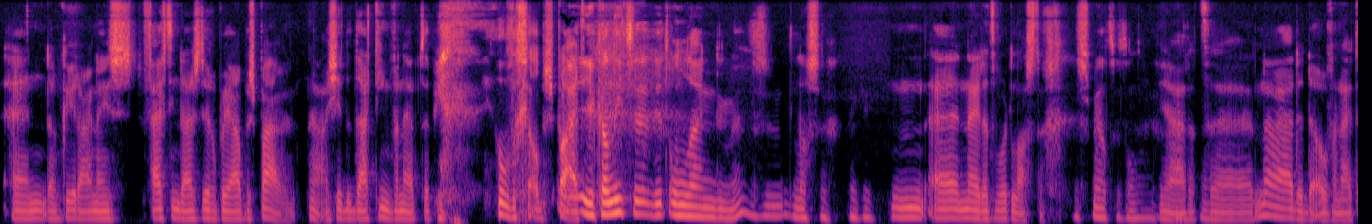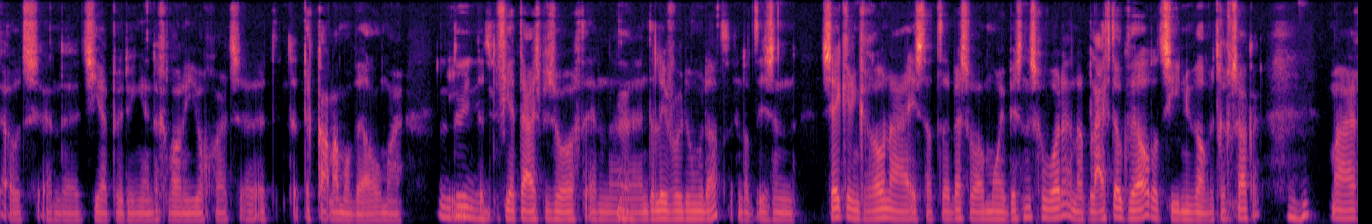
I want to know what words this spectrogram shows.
En dan kun je daar ineens 15.000 euro per jaar besparen. Nou, als je er daar 10 van hebt, heb je heel veel geld bespaard. Je kan niet eh, dit online doen, hè? Dat is eh, lastig, denk ik. Mm, eh, nee, dat wordt lastig. Dan smelt het online. Ja, dat, nou ja, de, de overnight oats en de chia pudding en de gewone yoghurt, het- dat, dat kan allemaal wel, maar dat doe je dat- niet. via thuisbezorgd en, Ja. en Deliveroo doen we dat. En dat is een, zeker in corona is dat best wel een mooie business geworden. En dat blijft ook wel, dat zie je nu wel weer terugzakken. Mhm. Maar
